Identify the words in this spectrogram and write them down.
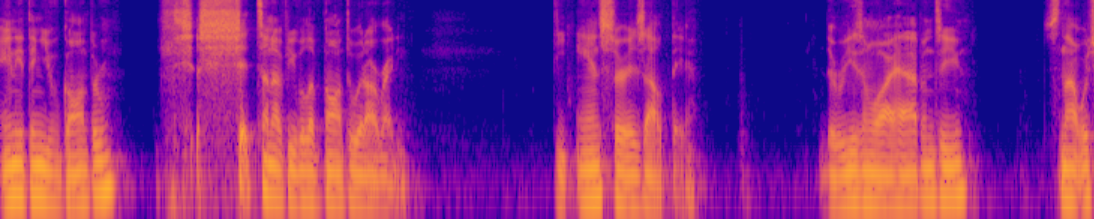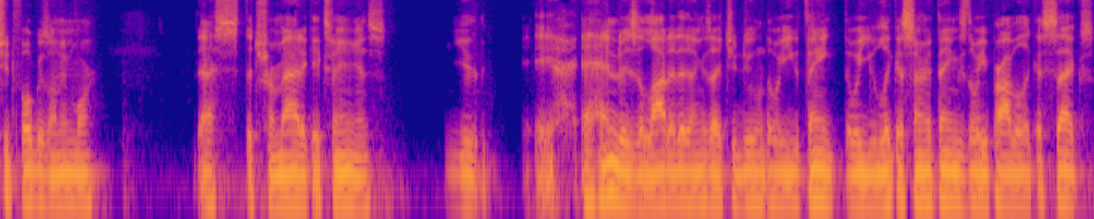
Anything you've gone through, shit ton of people have gone through it already. The answer is out there. The reason why it happened to you, it's not what you'd focus on anymore. That's the traumatic experience. You it, hinders a lot of the things that you do, the way you think, the way you look at certain things, the way you probably look at sex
